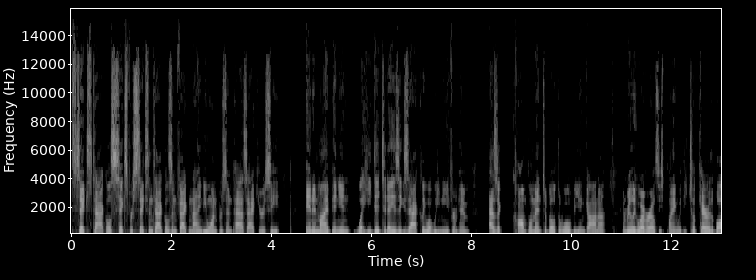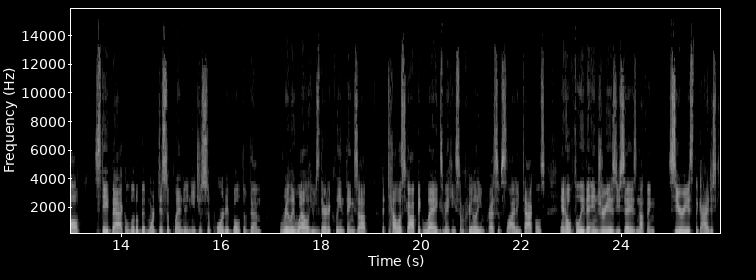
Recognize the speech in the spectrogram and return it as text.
six tackles, six for six in tackles. In fact, 91% pass accuracy. And in my opinion, what he did today is exactly what we need from him as a complement to both Iwobi and Gana and really whoever else he's playing with. He took care of the ball, stayed back a little bit more disciplined, and he just supported both of them really well. He was there to clean things up. The telescopic legs making some really impressive sliding tackles. And hopefully the injury, as you say, is nothing serious. The guy just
